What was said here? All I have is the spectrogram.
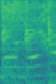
money.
